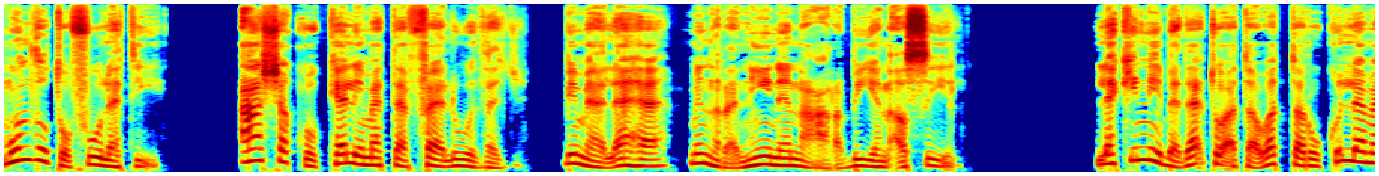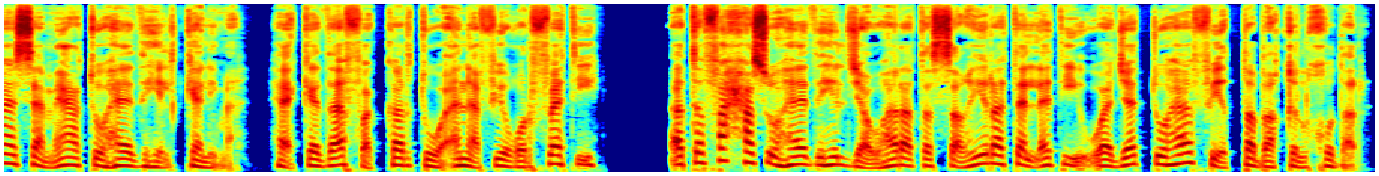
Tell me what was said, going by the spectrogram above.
منذ طفولتي أعشق كلمة فالوذج بما لها من رنين عربي أصيل. لكني بدأت أتوتر كلما سمعت هذه الكلمة. هكذا فكرت وأنا في غرفتي أتفحص هذه الجوهرة الصغيرة التي وجدتها في طبق الخضر.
